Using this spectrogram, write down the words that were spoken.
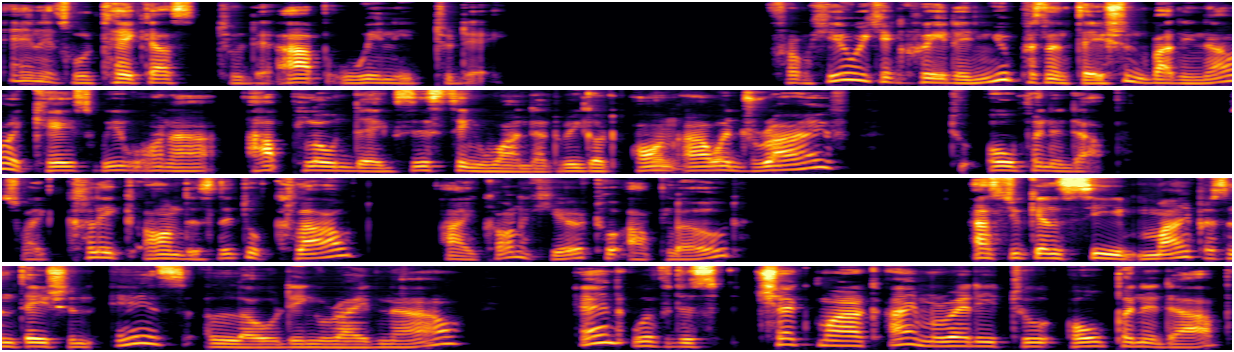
and it will take us to the app we need today. From here we can create a new presentation, but in our case we want to upload the existing one that we got on our drive to open it up. So I click on this little cloud icon here to upload. As you can see, my presentation is loading right now. And with this check mark, I'm ready to open it up.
